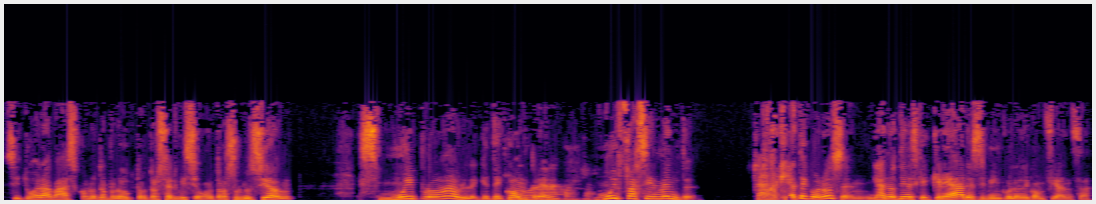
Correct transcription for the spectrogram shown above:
si tú ahora vas con otro producto, otro servicio, otra solución, es muy probable que te compren muy fácilmente. Porque ya te conocen, ya no tienes que crear ese vínculo de confianza.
